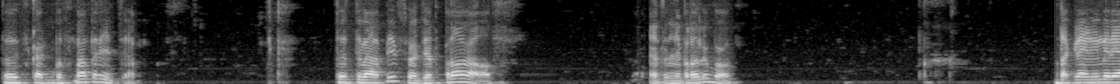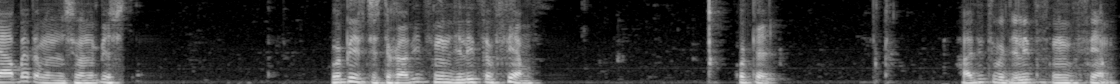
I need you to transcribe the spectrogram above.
То есть, как бы, смотрите, то, что вы описываете, это про вас. Это не про любовь. По крайней мере, об этом вы ничего не пишете. Вы пишете, что хотите с ним делиться всем. Окей. Хотите вы делиться с ним всем.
